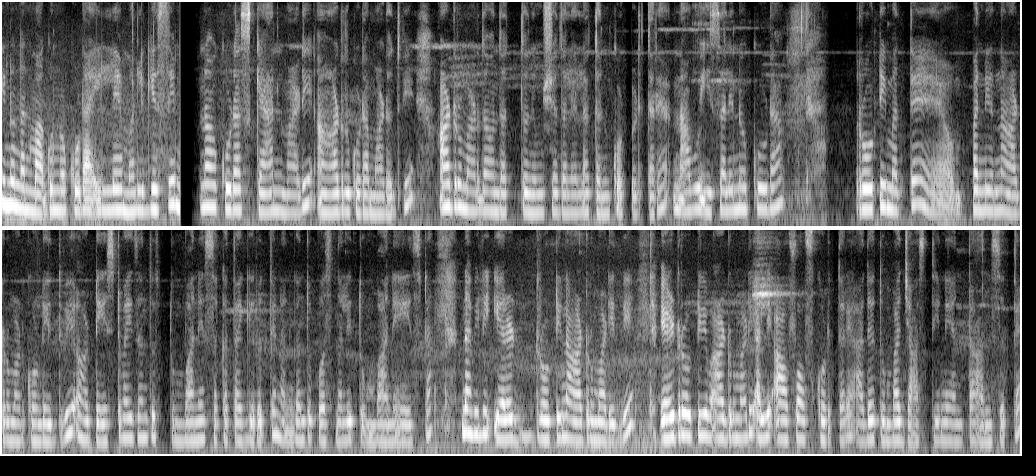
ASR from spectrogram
ಇನ್ನು ನನ್ನ ಮಗನೂ ಕೂಡ ಇಲ್ಲೇ ಮಲಗಿಸಿ ನಾವು ಕೂಡ ಸ್ಕ್ಯಾನ್ ಮಾಡಿ ಆರ್ಡ್ರ್ ಕೂಡ ಮಾಡಿದ್ವಿ. ಆರ್ಡ್ರ್ ಮಾಡಿದ ಒಂದು ಹತ್ತು ನಿಮಿಷದಲ್ಲೆಲ್ಲ ತಂದು ಕೊಟ್ಬಿಡ್ತಾರೆ ನಾವು ಈ ಸಲನೂ ಕೂಡ ರೋಟಿ ಮತ್ತು ಪನ್ನೀರನ್ನ ಆರ್ಡ್ರ್ ಮಾಡ್ಕೊಂಡಿದ್ವಿ. ಟೇಸ್ಟ್ ವೈಸ್ ಅಂತೂ ತುಂಬಾ ಸಖತ್ತಾಗಿರುತ್ತೆ. ನನಗಂತೂ ಪರ್ಸ್ನಲಿ ತುಂಬಾ ಇಷ್ಟ. ನಾವಿಲ್ಲಿ ಎರಡು ರೋಟಿನ ಆರ್ಡ್ರ್ ಮಾಡಿದ್ವಿ. ಎರಡು ರೋಟಿ ಆರ್ಡ್ರ್ ಮಾಡಿ ಅಲ್ಲಿ ಆಫ್ ಆಫ್ ಕೊಡ್ತಾರೆ. ಅದೇ ತುಂಬ ಜಾಸ್ತಿನೇ ಅಂತ ಅನಿಸುತ್ತೆ.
